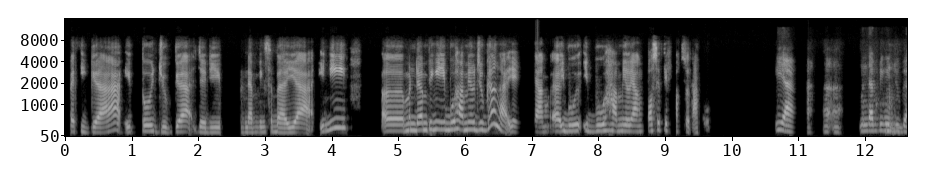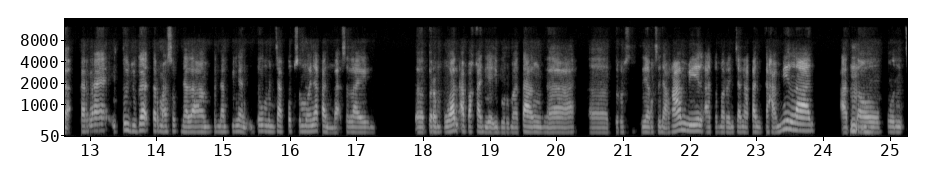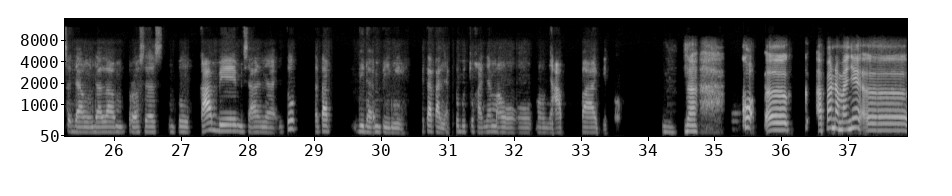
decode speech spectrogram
P3 itu juga jadi pendamping sebaya. Ini uh, mendampingi ibu hamil juga nggak ya? Yang uh, ibu ibu hamil yang positif maksud aku? Iya, mendampingi hmm. juga karena itu juga termasuk dalam pendampingan itu mencakup semuanya kan mbak selain uh, perempuan apakah dia ibu rumah tangga uh, terus yang sedang hamil atau merencanakan kehamilan ataupun hmm. sedang dalam proses untuk KB misalnya itu tetap didampingi kita tanya kebutuhannya mau maunya apa gitu Hmm. Nah, kok eh, apa namanya eh,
